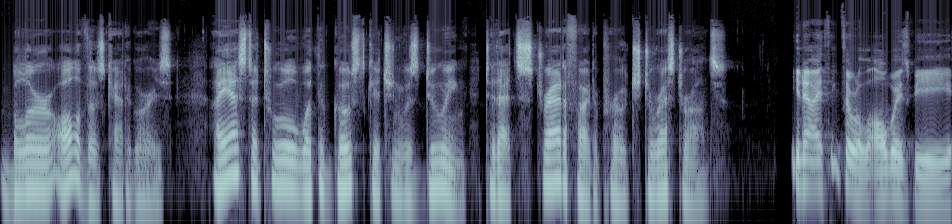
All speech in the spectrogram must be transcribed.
blur all of those categories. I asked Atul what the ghost kitchen was doing to that stratified approach to restaurants. You know, I think there will always be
